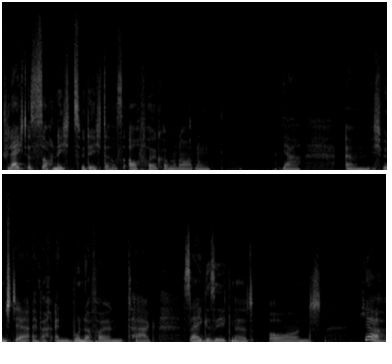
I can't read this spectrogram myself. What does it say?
Vielleicht ist es auch nichts für dich, das ist auch vollkommen in Ordnung. Ja, ähm, ich wünsche dir einfach einen wundervollen Tag, sei gesegnet und ja,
